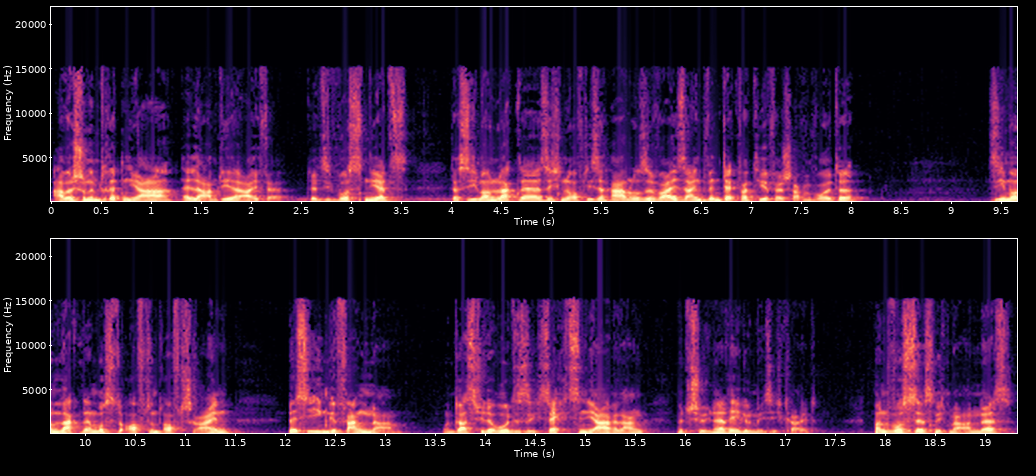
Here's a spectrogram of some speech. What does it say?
Aber schon im dritten Jahr erlahmte ihr Eifer, denn sie wussten jetzt, dass Simon Lackner sich nur auf diese harmlose Weise ein Winterquartier verschaffen wollte. Simon Lackner musste oft und oft schreien, bis sie ihn gefangen nahm. Und das wiederholte sich 16 Jahre lang mit schöner Regelmäßigkeit. Man wusste es nicht mehr anders.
